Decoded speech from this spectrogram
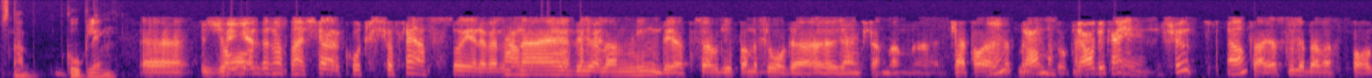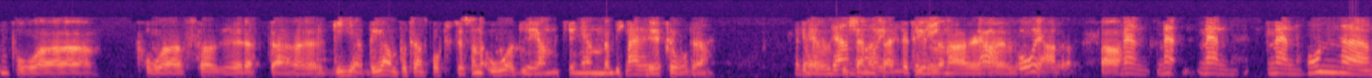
snabb googling. eh, Det ja, gäller någon sån här körkortstjofräs så är det väl han nej, det gäller en myndighetsövergripande fråga eh, egentligen. Men kan jag ta ärendet med ja, dig men- så kan ja, du kan ju. Shoot. Ja. Så här, jag skulle behöva svar på, eh, på före detta eh, GDn på Transportstyrelsen, Ågren, kring en viktig Nej. fråga. Men Eh, den Du känner ju säkert till den här... Ja, eh, oh ja. ja. Men, men, men, men hon... Äh,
